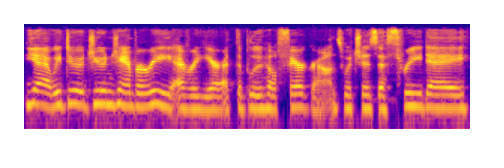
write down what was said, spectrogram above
yeah, we do a June Jamboree every year at the Blue Hill Fairgrounds, which is a three day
